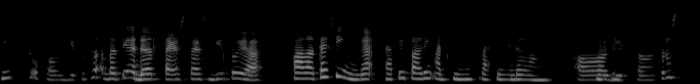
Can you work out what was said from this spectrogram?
gitu. Oh gitu. Terus berarti ada tes-tes gitu ya? Kalau tes sih enggak, tapi paling administrasinya doang. Oh gitu. Terus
